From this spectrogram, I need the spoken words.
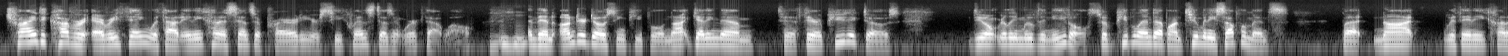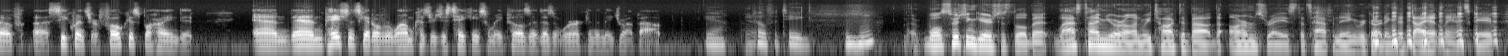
trying to cover everything without any kind of sense of priority or sequence doesn't work that well. Hmm. And then underdosing people not getting them to therapeutic dose don't really move the needle. So people end up on too many supplements but not with any kind of uh, sequence or focus behind it. And then patients get overwhelmed because they're just taking so many pills and it doesn't work and then they drop out. Yeah. Yeah. Pill fatigue. hmm Well, switching gears just a little bit. Last time you were on, we talked about the arms race that's happening regarding the diet landscape,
